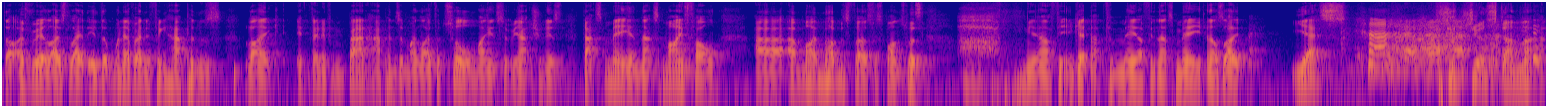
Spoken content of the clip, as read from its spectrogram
that I've realised lately that whenever anything happens, like if anything bad happens in my life at all, my instant reaction is that's me and that's my fault. Uh, and my mum's first response was, ah, "Yeah, I think you get that from me. I think that's me." And I was like, "Yes, she's just done that."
